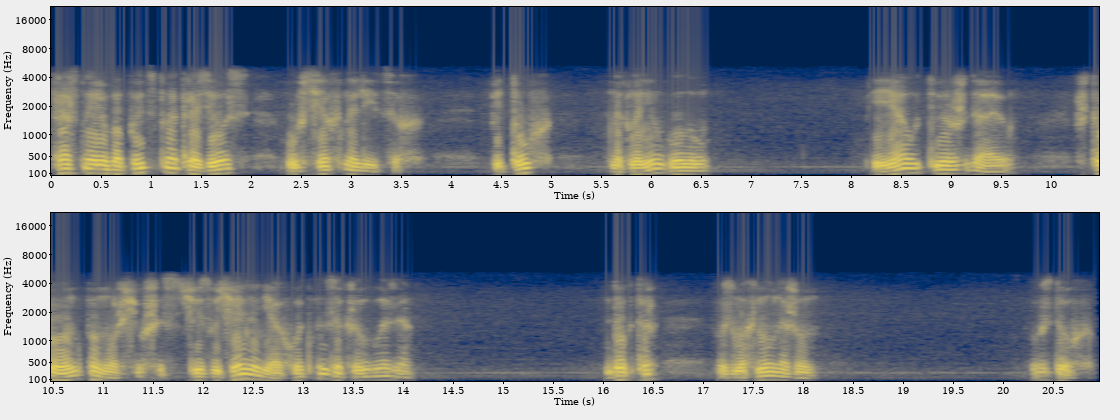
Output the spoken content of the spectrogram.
Страстное любопытство отразилось у всех на лицах. Петух наклонил голову. я утверждаю, что он, поморщившись, чрезвычайно неохотно закрыл глаза. Доктор взмахнул ножом. Вздох.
